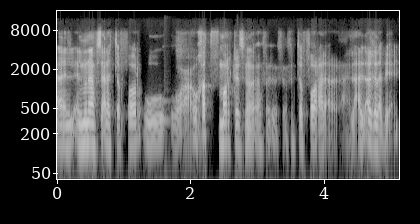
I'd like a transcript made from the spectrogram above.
المنافسة على ال top four وخطف مركز في ال top four على الأغلب يعني.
